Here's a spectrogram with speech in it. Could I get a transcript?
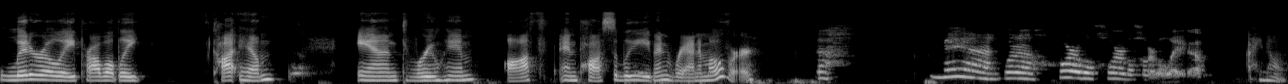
literally probably caught him and threw him off and possibly even ran him over. Ugh. Man, what a horrible, horrible, horrible way to go. I know.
